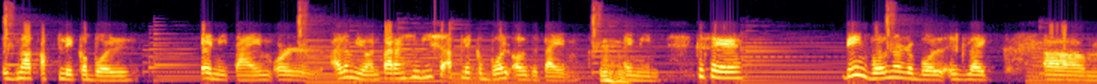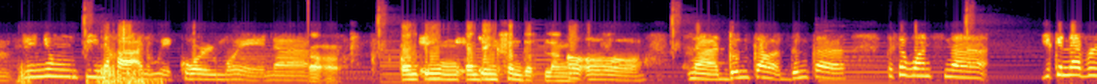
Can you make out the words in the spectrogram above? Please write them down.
is not applicable anytime or alam yun, parang hindi siya applicable all the time. Mhm. I mean, kasi being vulnerable is like um yun yung pinaka ano mo eh, core mo eh na Oo. Konting, Eh, eh, konting sundot lang. Oo. Na doon ka, doon ka, kasi once na, you can never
